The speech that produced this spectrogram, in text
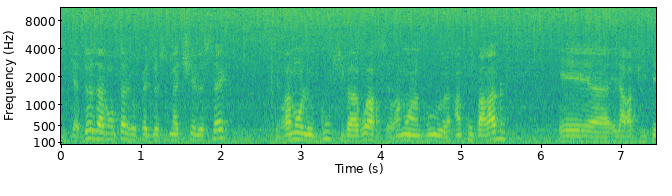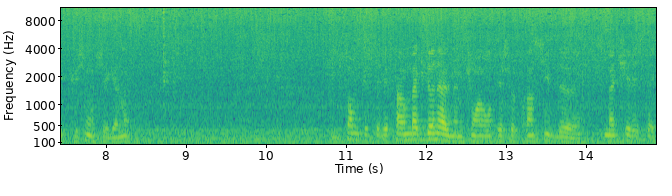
Donc, il y a deux avantages au fait de se matcher le steak. C'est vraiment le goût qu'il va avoir, c'est vraiment un goût euh, incomparable. Et, euh, et la rapidité de cuisson aussi également. Il me semble que c'est les frères McDonald's même qui ont inventé ce principe de matcher les steaks.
